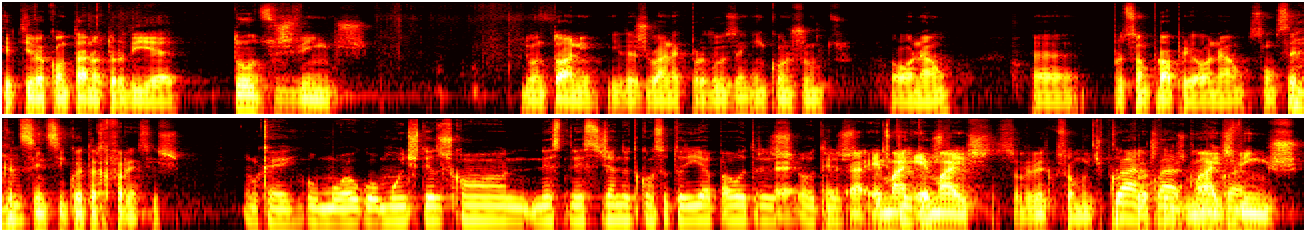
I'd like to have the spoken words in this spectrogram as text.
Eu estive a contar no outro dia todos os vinhos do António e da Joana que produzem, em conjunto ou não, uh, produção própria ou não, são cerca uhum. de 150 referências. Ok, muitos deles com, nesse, nesse género de consultoria para outras. É, outras, é, é, mais, é mais, obviamente que são muitos produtores, claro, temos claro, mais claro. vinhos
